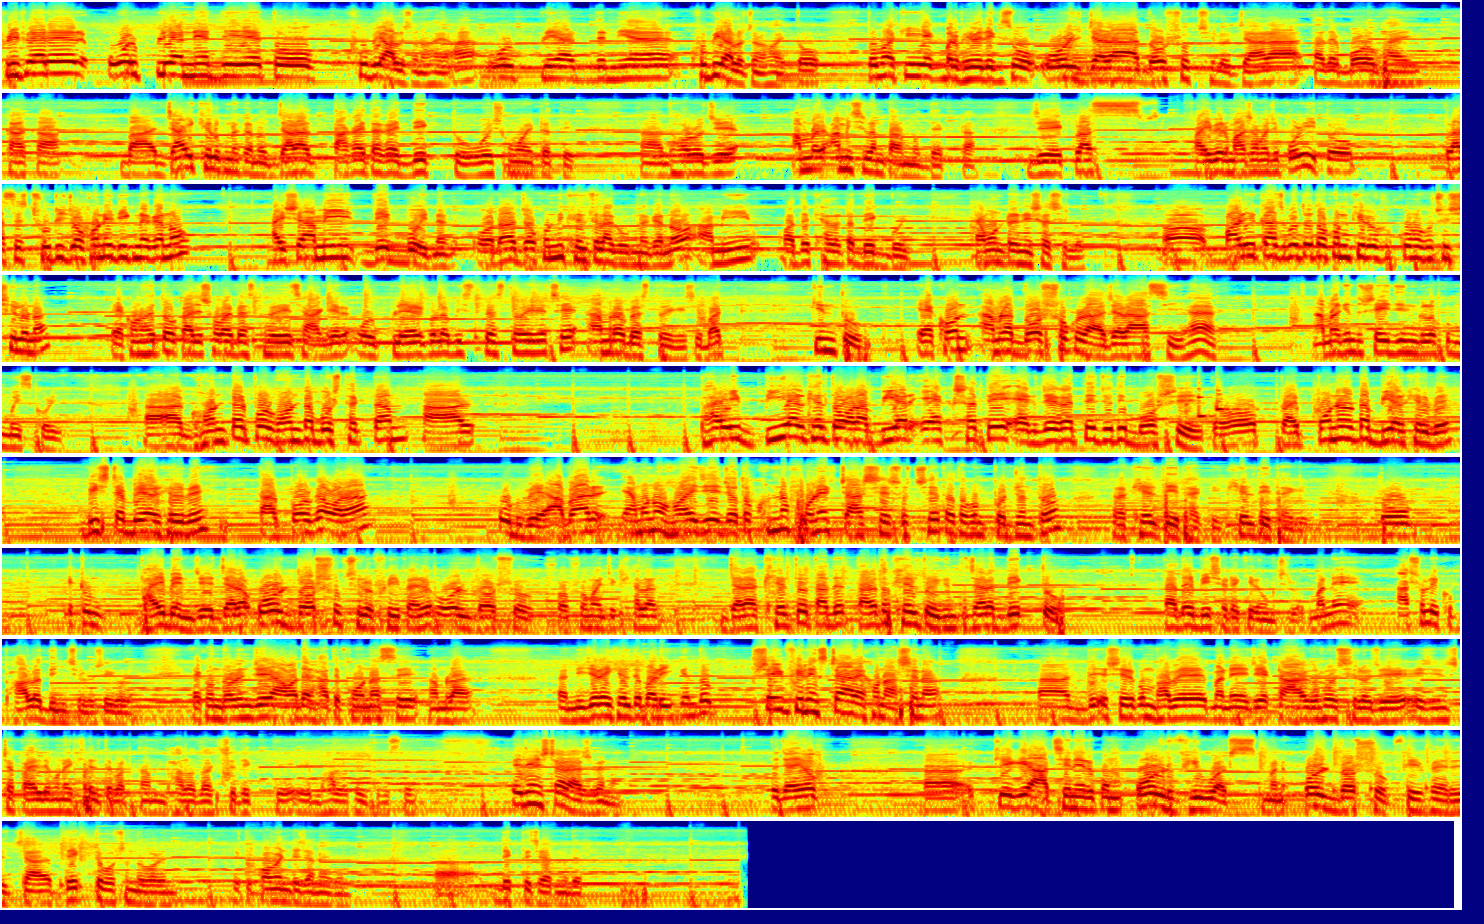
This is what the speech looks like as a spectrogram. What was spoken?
Free ফায়ারের old player নিয়ে দিয়ে তো খুবই আলোচনা হয় ওল্ড প্লেয়ারদের নিয়ে খুবই আলোচনা হয়। তো তোমরা কি একবার ভেবে দেখছ ওল্ড যারা দর্শক ছিল, যারা তাদের বড় ভাই, কাকা বা যাই খেলুক না কেন, যারা তাকায় তাকায় দেখতো ওই সময়টাতে ধরো যে আমরা, আমি ছিলাম তার মধ্যে একটা, যে ক্লাস ফাইভের মাঝামাঝি পড়ি, তো ক্লাসের ছুটি যখনই দিক না কেন, আইসা আমি দেখবই না, ওরা যখনই খেলতে লাগুক না কেন, আমি ওদের খেলাটা দেখবই। এমনটা নেশা ছিল? বাড়ির কাজ বলতে তখন কি কোনো কিছু ছিল না। এখন হয়তো কাজে সবাই ব্যস্ত হয়ে গেছে, আগের ওর প্লেয়ারগুলো ব্যস্ত হয়ে গেছে, আমরাও ব্যস্ত হয়ে গেছি। বাট কিন্তু এখন আমরা দর্শকরা যারা আছি হ্যাঁ আমরা কিন্তু সেই দিনগুলো খুব মিস করি। ঘণ্টার পর ঘণ্টা বসে থাকতাম, আর ভাই, বিয়ার খেলতো ওরা। বিয়ার একসাথে এক জায়গাতে যদি বসে, তো প্রায় পনেরোটা বিয়ার খেলবে, বিশটা বিয়ার খেলবে। তারপর ওরা উঠবে। আবার এমনও হয় যে যতক্ষণ না ফোনের চার্জ শেষ হচ্ছে, ততক্ষণ পর্যন্ত তারা খেলতেই থাকে খেলতেই থাকে। তো একটু ভাইবেন যে যারা ওল্ড দর্শক ছিল ফ্রি ফায়ারের ওল্ড দর্শক, সবসময় যে খেলার যারা খেলতো তাদের, তারা তো খেলতোই, কিন্তু যারা দেখতো, তাদের বিষয়টা কীরকম ছিল? মানে আসলে খুব ভালো দিন ছিল সেগুলো। এখন ধরেন যে আমাদের হাতে ফোন আছে, আমরা নিজেরাই খেলতে পারি, কিন্তু সেই ফিলিংসটা আর এখন আসে না। সেরকমভাবে মানে যে একটা আগ্রহ ছিল যে এই জিনিসটা পাইলে মনে খেলতে পারতাম, ভালো লাগছে দেখতে ভালো খেলতেছে। এই জিনিসটা আর আসবে না। তো যাই হোক কে কে আছেন এরকম ওল্ড ভিউয়ার্স মানে ওল্ড দর্শক ফ্রি ফায়ারে যা দেখতে পছন্দ করেন, একটু কমেন্টে জানাবেন। দেখতে চাই আপনাদের।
